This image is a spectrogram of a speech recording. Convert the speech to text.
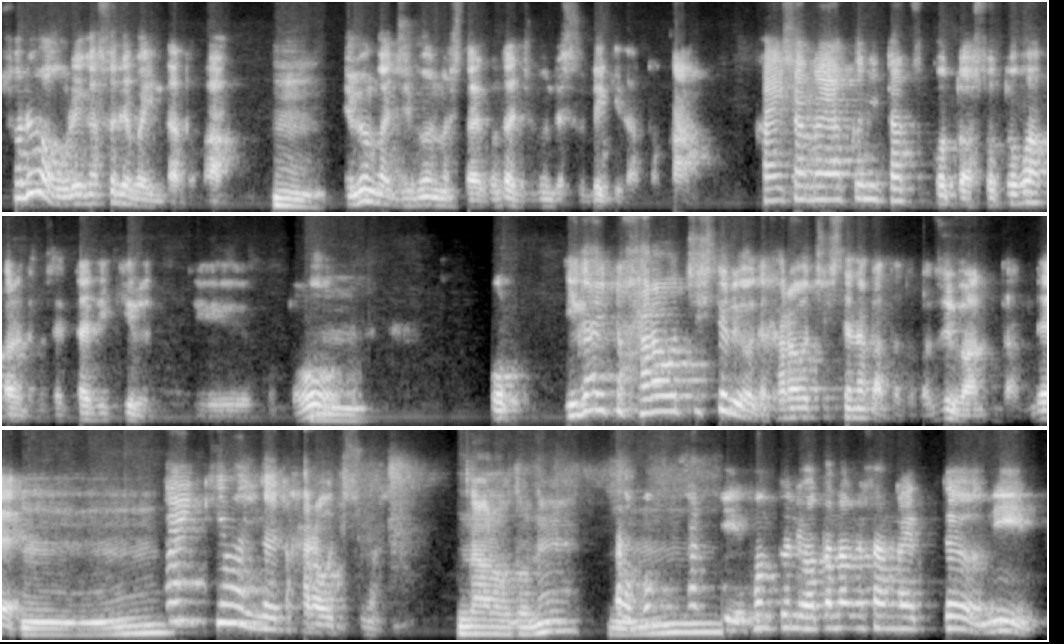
それは俺がすればいいんだとか、うん、自分が自分のしたいことは自分でするべきだとか、会社の役に立つことは外側からでも絶対できるっていうことを、うん、こう意外と腹落ちしてるようで腹落ちしてなかったとか随分あったんで、ん最近は意外と腹落ちしました。なるほどね。だから僕さっき本当に渡辺さんが言ったように、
